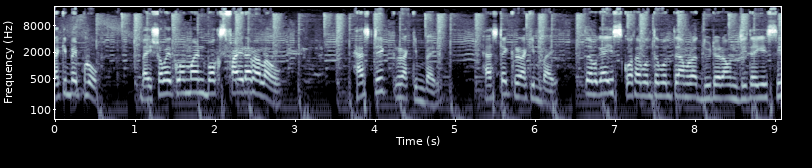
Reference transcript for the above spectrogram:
রাকিব ভাই প্রো ভাই, সবাই কমেন্ট বক্স ফাইডার ফেলাও হ্যাশট্যাগ রাকিব ভাই। হ্যাশট্যাগ রাকিব ভাই। তো গাইস কথা বলতে বলতে আমরা দুইটা রাউন্ড জিতে গেছি।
